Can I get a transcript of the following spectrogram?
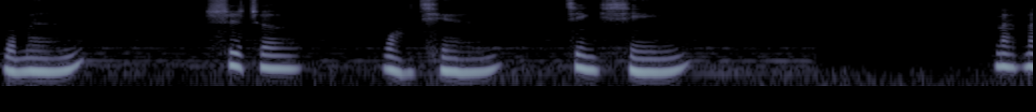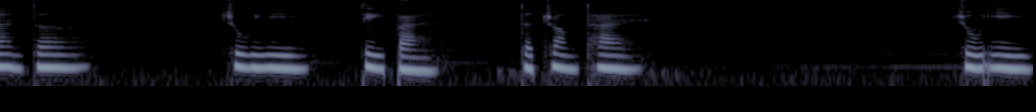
我们试着往前进行，慢慢的注意地板的状态，注意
